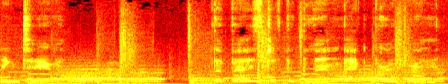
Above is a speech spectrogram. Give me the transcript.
Listening to the best of the Glenn Beck program.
